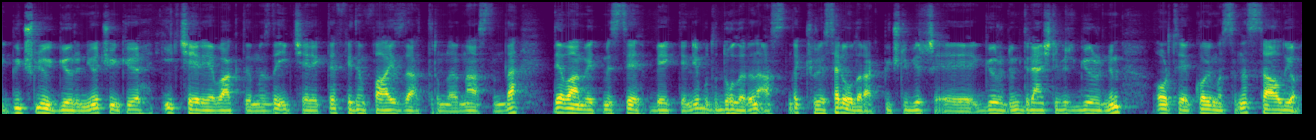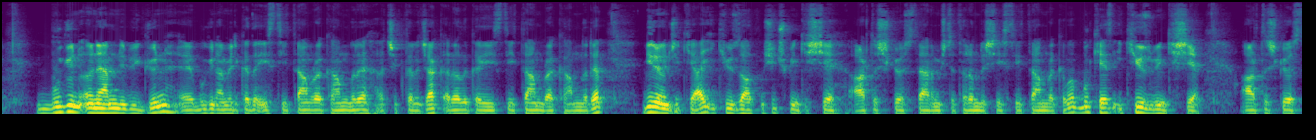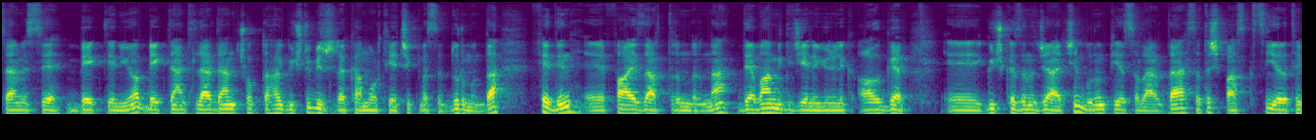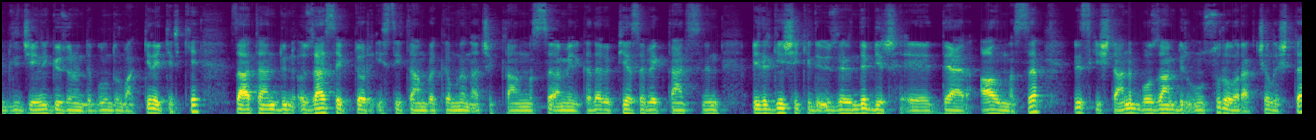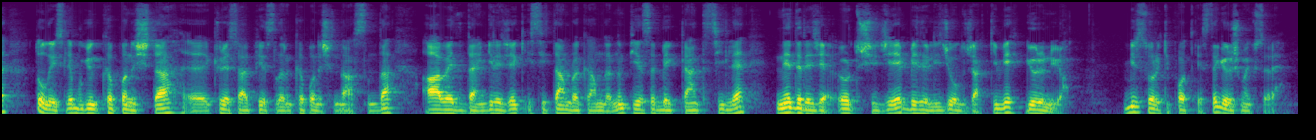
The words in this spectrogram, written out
güçlü görünüyor. Çünkü ilk çeyreğe baktığımızda ilk çeyrekte Fed'in faiz arttırımlarını aslında devam etmesi bekleniyor. Bu da doların aslında küresel olarak güçlü bir e, görünüm, dirençli bir görünüm ortaya koymasını sağlıyor. Bugün önemli bir gün. E, bugün Amerika'da istihdam rakamları açıklanacak. Aralık ayı istihdam rakamları. Bir önceki ay 263 bin kişi artış göstermişti tarım dışı istihdam rakamı. Bu kez 200 bin kişiye artış göstermesi bekleniyor. Beklentilerden çok daha güçlü bir rakam ortaya çıkması durumunda Fed'in e, faiz arttırımlarına devam edeceğine yönelik algı e, güç kazanacağı için bunun piyasalarda satış baskısı yaratabileceğini göz önünde bulundurmak gerekir ki zaten dün özel sektör istihdam rakamının açıklanması Amerika'da ve piyasa beklentisinin belirgin şekilde üzerinde bir e, değer alması risk iştahını bozan bir unsur olarak çalıştı. Dolayısıyla bugün kapanışta e, küresel piyasaların kapanışında aslında ABD'den gelecek istihdam rakamlarının piyasa beklentisiyle ne derece örtüşeceği belirleyici olacak gibi görünüyor. Bir sonraki podcast'te görüşmek üzere.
